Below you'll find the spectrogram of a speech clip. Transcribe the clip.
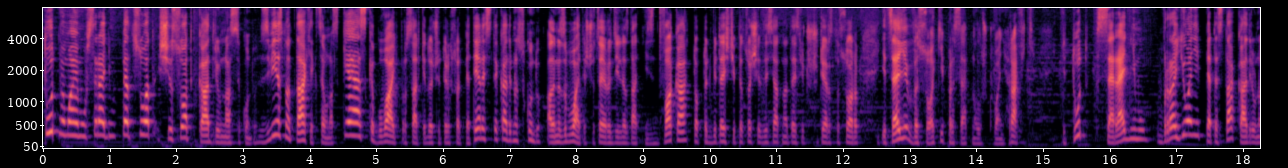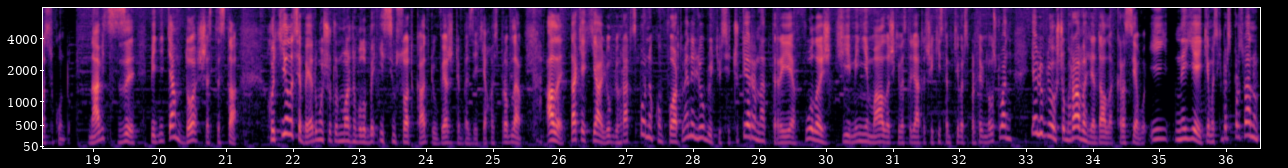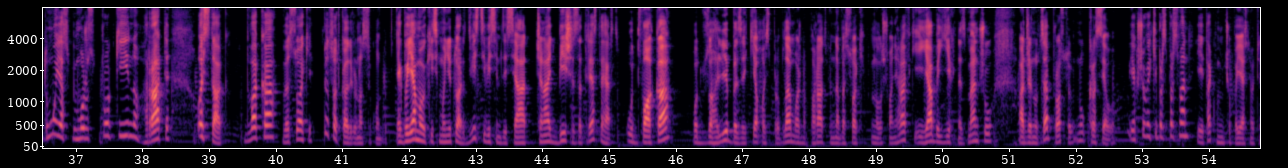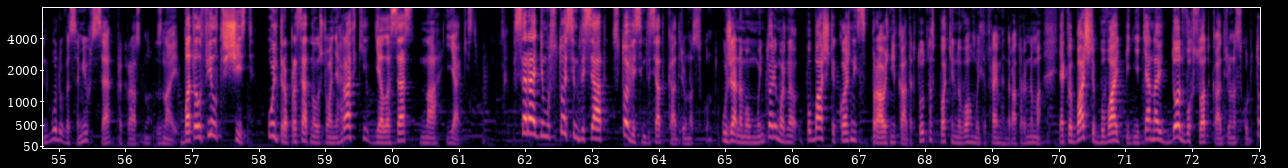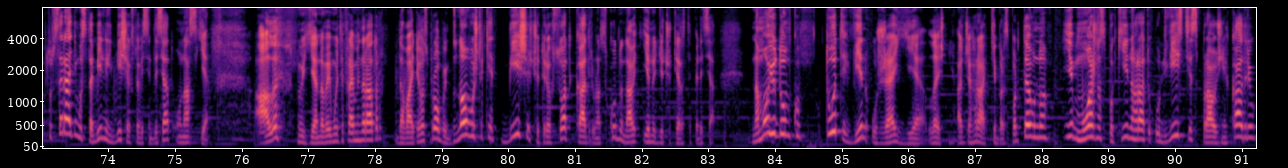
Тут ми маємо в середньому 500-600 кадрів на секунду. Звісно, так як це у нас кеска, бувають просадки до 450 кадрів на секунду, але не забувайте, що це роздільна здатність 2К, тобто 2560 на 1440, і це є високий пресет налаштувань графіки. І тут в середньому в районі 500 кадрів на секунду, навіть з підняттям до 600. Хотілося б, я думаю, що тут можна було б і 700 кадрів вижити без якихось проблем. Але так як я люблю грати з повним комфортом, я не люблю ті всі 4 на 3 Full HD, мінімалочки виставляти чи якісь там кіберспортивні налаштування. Я люблю, щоб гра виглядала красиво і не є якимось кіберспортсменом, тому я собі можу спокійно грати ось так. 2К високі, 500 кадрів на секунду. Якби я мав якийсь монітор 280 чи навіть більше за 300 Гц, у 2К, от взагалі без якихось проблем можна пограти на високих налаштуваннях графіки, і я би їх не зменшував, адже ну це просто ну красиво. Якщо ви кіберспортсмен, я і так вам нічого пояснювати не буду, ви самі все прекрасно знаєте. Battlefield 6. Ультрапресет налаштування графіки, DLSS на якість. В середньому 170-180 кадрів на секунду. Уже на моєму моніторі можна побачити кожний справжній кадр. Тут нас поки нового мультифрейм генератора нема. Як ви бачите, бувають підняття навіть до 200 кадрів на секунду. Тобто в середньому стабільних більше як 180 у нас є. Але ну є новий мультифрейм генератор. Давайте його спробуємо. Знову ж таки, більше 400 кадрів на секунду, навіть іноді 450. На мою думку, тут він уже є лишній, адже гра кіберспортивна і можна спокійно грати у 200 справжніх кадрів.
